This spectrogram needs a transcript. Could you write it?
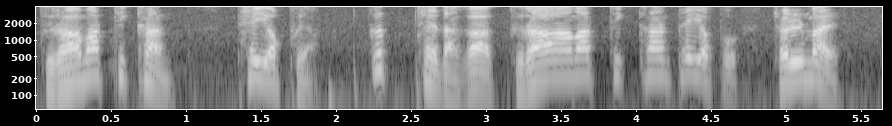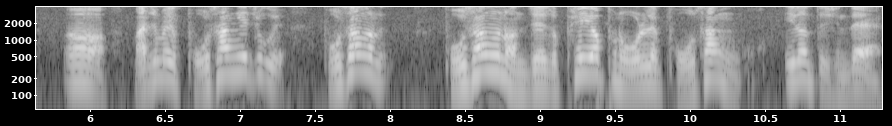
드라마틱한 페이어프야. 끝에다가 드라마틱한 페이어프 결말. 어 마지막에 보상해 주고 보상은 보상은 언제 해줘 페이어프는 원래 보상 이런 뜻인데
